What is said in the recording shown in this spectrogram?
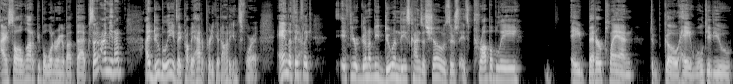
I saw a lot of people wondering about that. Because I, I mean I I do believe they probably had a pretty good audience for it, and I think like if you're gonna be doing these kinds of shows, there's it's probably a better plan to go, hey, we'll give you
